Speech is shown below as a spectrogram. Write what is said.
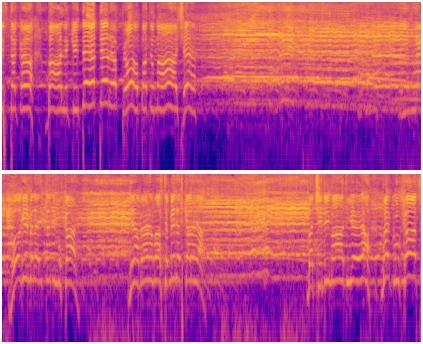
استقبال کی تے تیرے پیو بدماش ہے۔ ہو گئی میرا اتنے دی مکان جنہاں بہن واسطے محنت کر رہا بچی دی ماں دیے میں کو خاص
